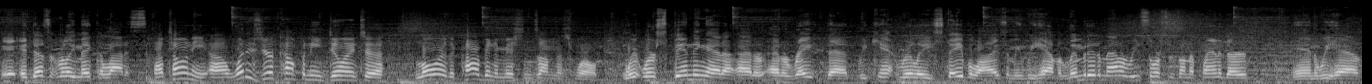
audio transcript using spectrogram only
It, it doesn't really make a lot of sense. Now Tony, uh, what is your company doing to lower the carbon emissions on this world? We're, we're spending at a, at, a, at a rate that we can't really stabilize. I mean, we have a limited amount of resources on the planet Earth, and we have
